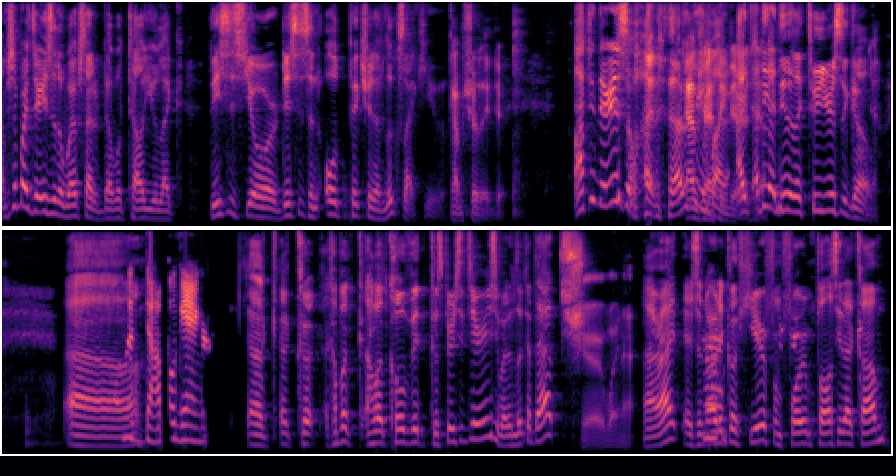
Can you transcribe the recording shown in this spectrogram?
I'm surprised there isn't a website that will tell you like this is your this is an old picture that looks like you. I'm sure they do. I think there is one. I'm thinking I think there I, is, I think I did it like two years ago. a Uh, doppelganger. uh, uh, how about how about COVID conspiracy theories? You want to look at that? Sure, why not? All right. There's an Sure. article here from foreignpolicy.com.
